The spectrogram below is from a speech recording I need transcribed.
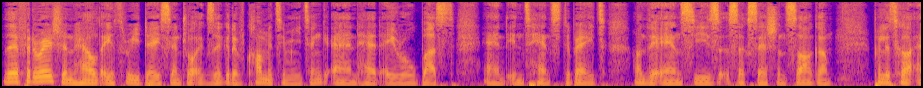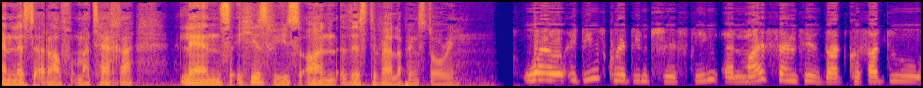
The federation held a three-day Central Executive Committee meeting and had a robust and intense debate on the ANC's succession saga. Political analyst Ralph Mathekga lends his views on this developing story. Well, it is quite interesting, and my sense is that COSATU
